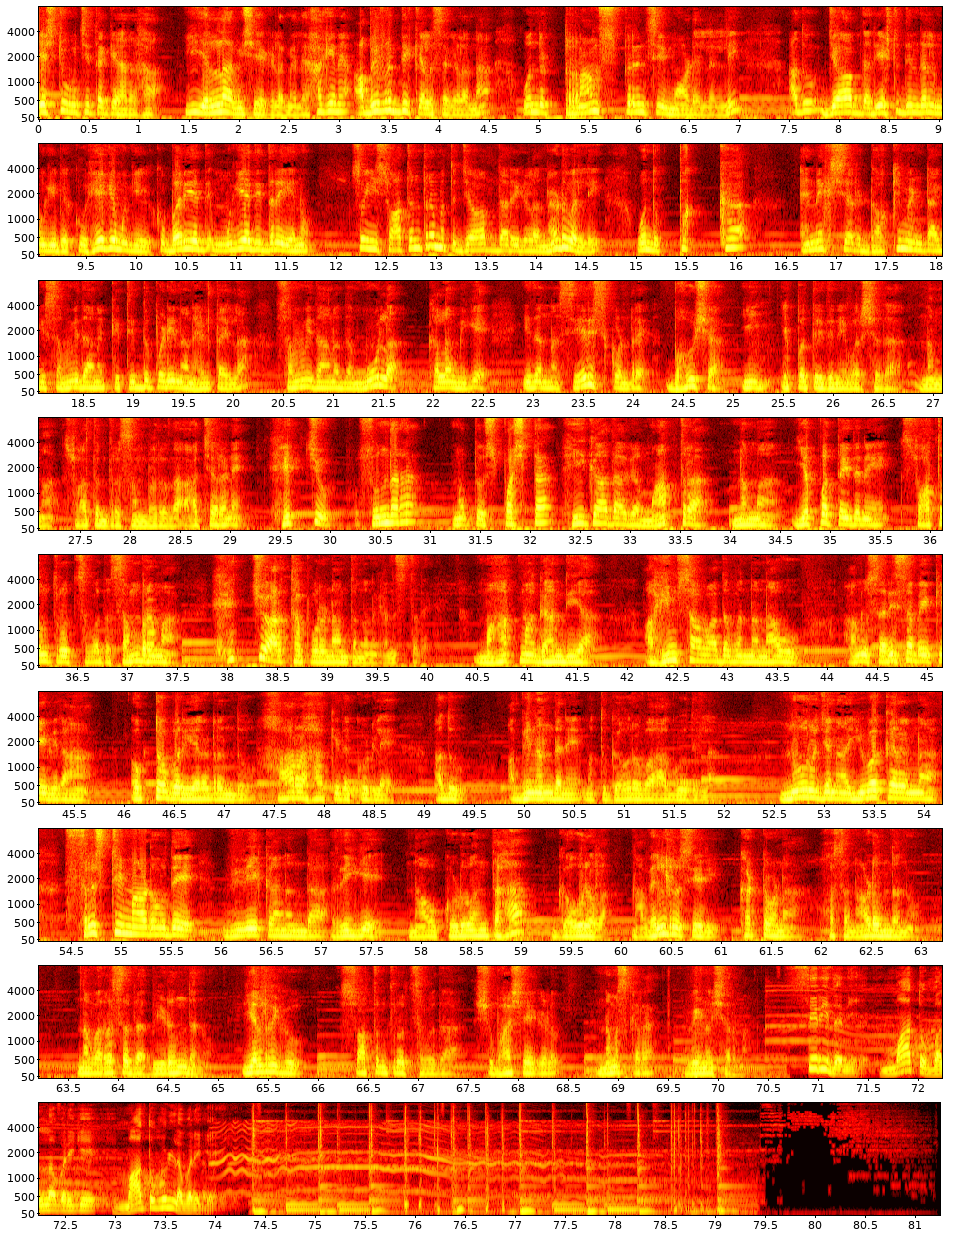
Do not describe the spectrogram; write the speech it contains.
ಎಷ್ಟು ಉಚಿತಕ್ಕೆ ಅರ್ಹ? ಈ ಎಲ್ಲ ವಿಷಯಗಳ ಮೇಲೆ. ಹಾಗೆಯೇ ಅಭಿವೃದ್ಧಿ ಕೆಲಸಗಳನ್ನು ಒಂದು ಟ್ರಾನ್ಸ್ಪರೆನ್ಸಿ ಮಾಡೆಲಲ್ಲಿ ಅದು ಜವಾಬ್ದಾರಿ ಎಷ್ಟು ದಿನದಲ್ಲಿ ಮುಗಿಬೇಕು, ಹೇಗೆ ಮುಗಿಬೇಕು, ಬರೆಯದಿ ಮುಗಿಯದಿದ್ದರೆ ಏನು? ಸೊ ಈ ಸ್ವಾತಂತ್ರ್ಯ ಮತ್ತು ಜವಾಬ್ದಾರಿಗಳ ನಡುವಲ್ಲಿ ಒಂದು ಪಕ್ಕ ಎನೆಕ್ಷರ್ ಡಾಕ್ಯುಮೆಂಟ್ ಆಗಿ ಸಂವಿಧಾನಕ್ಕೆ ತಿದ್ದುಪಡಿ ನಾನು ಹೇಳ್ತಾ ಇಲ್ಲ. ಸಂವಿಧಾನದ ಮೂಲ ಕಲಮಿಗೆ ಇದನ್ನು ಸೇರಿಸಿಕೊಂಡ್ರೆ ಬಹುಶಃ ಈ ಎಪ್ಪತ್ತೈದನೇ ವರ್ಷದ ನಮ್ಮ ಸ್ವಾತಂತ್ರ್ಯ ಸಂಭ್ರಮದ ಆಚರಣೆ ಹೆಚ್ಚು ಸುಂದರ ಮತ್ತು ಸ್ಪಷ್ಟ ಹೀಗಾದಾಗ ಮಾತ್ರ ನಮ್ಮ ಎಪ್ಪತ್ತೈದನೇ ಸ್ವಾತಂತ್ರ್ಯೋತ್ಸವದ ಸಂಭ್ರಮ ಹೆಚ್ಚು ಅರ್ಥಪೂರ್ಣ ಅಂತ ನನಗನ್ನಿಸ್ತದೆ ಮಹಾತ್ಮ ಗಾಂಧಿಯ ಅಹಿಂಸಾವಾದವನ್ನು ನಾವು ಅನುಸರಿಸಬೇಕೇ ವಿನಃ ಅಕ್ಟೋಬರ್ ಎರಡರಂದು ಹಾರ ಹಾಕಿದ ಕೂಡಲೇ ಅದು ಅಭಿನಂದನೆ ಮತ್ತು ಗೌರವ ಆಗುವುದಿಲ್ಲ. ನೂರು ಜನ ಯುವಕರನ್ನ ಸೃಷ್ಟಿ ಮಾಡುವುದೇ ವಿವೇಕಾನಂದರಿಗೆ ನಾವು ಕೊಡುವಂತಹ ಗೌರವ. ನಾವೆಲ್ಲರೂ ಸೇರಿ ಕಟ್ಟೋಣ ಹೊಸ ನಾಡೊಂದನು, ನವರಸದ ಬೀಡೊಂದನು. ಎಲ್ರಿಗೂ ಸ್ವಾತಂತ್ರ್ಯೋತ್ಸವದ ಶುಭಾಶಯಗಳು. ನಮಸ್ಕಾರ ವೇಣು ಶರ್ಮಾ ಸಿರಿದನಿ, ಮಾತು ಬಲ್ಲವರಿಗೆ, ಮಾತು ಉಳ್ಳವರಿಗೆ.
